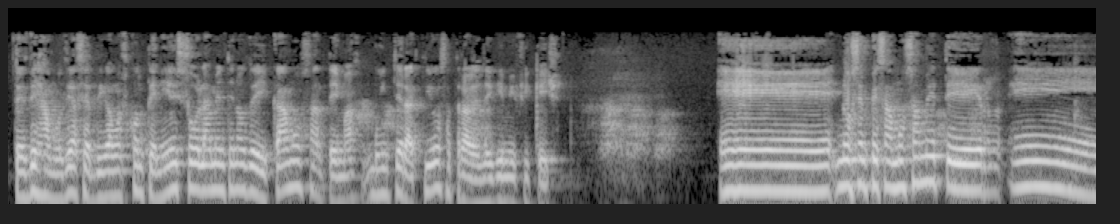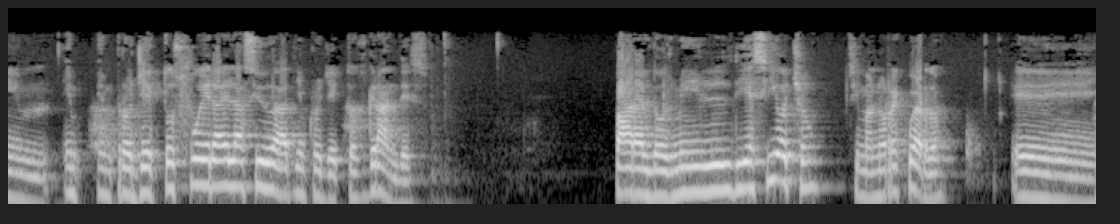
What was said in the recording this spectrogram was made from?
Entonces dejamos de hacer, digamos, contenido y solamente nos dedicamos a temas muy interactivos a través de gamification. Eh, nos empezamos a meter en, proyectos fuera de la ciudad y en proyectos grandes. Para el 2018, si mal no recuerdo, eh,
